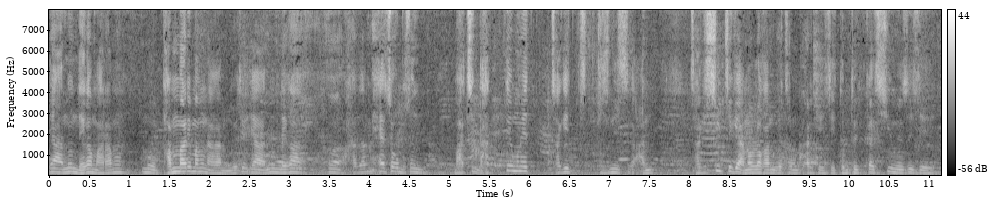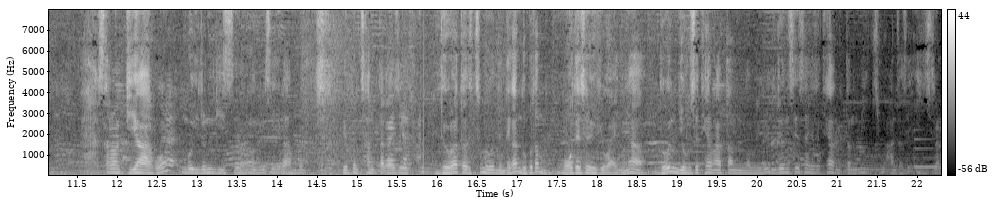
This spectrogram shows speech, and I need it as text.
야, 너 내가 말하면 뭐 반말이 막 나가는 거죠. 야, 너 내가 어, 하다면 해서 무슨 마치 나 때문에 자기 비즈니스가 안, 자기 실적이 안 올라가는 것처럼 막 이렇게 이제 덤터기까지 씌우면서 이제 막 사람을 비하하고 뭐 이런 게 있어요. 그래서 제가 한번 몇 번 참다가 이제 너가 도대체 뭐 내가 너보다 못해서 여기 와 있냐? 넌 여기서 태어났다는 놈이고 이런 세상에서 태어났다는 놈이 지금 앉아서 이지랄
